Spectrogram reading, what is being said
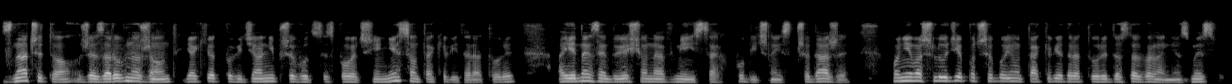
Znaczy to, że zarówno rząd, jak i odpowiedzialni przywódcy społeczni nie chcą takiej literatury, a jednak znajduje się ona w miejscach publicznej sprzedaży, ponieważ ludzie potrzebują takiej literatury do zadowolenia zmysłów.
